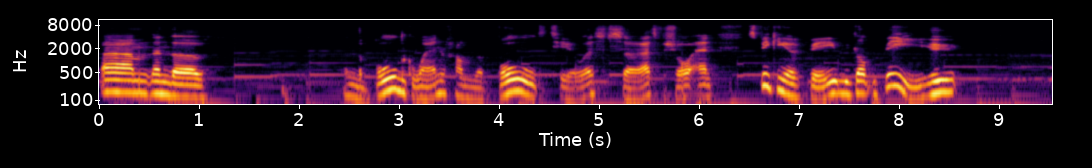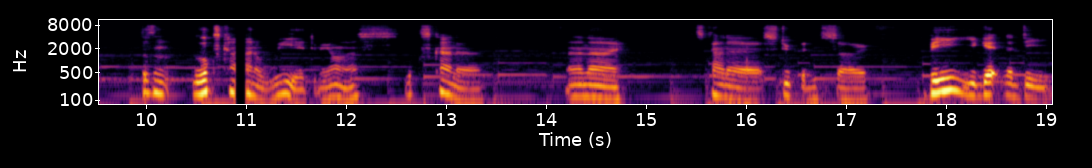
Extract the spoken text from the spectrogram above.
Um, and the and the Bald Gwen from the Bald tier list, so that's for sure. And speaking of B, we got B, who doesn't looks kind of weird to be honest. Looks kind of I don't know. It's kind of stupid. So B, you're getting a D,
